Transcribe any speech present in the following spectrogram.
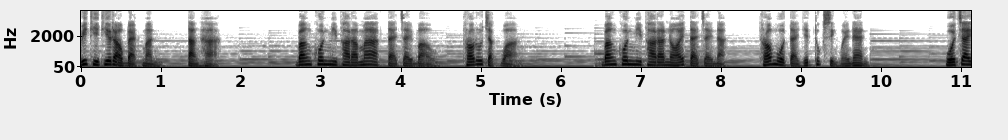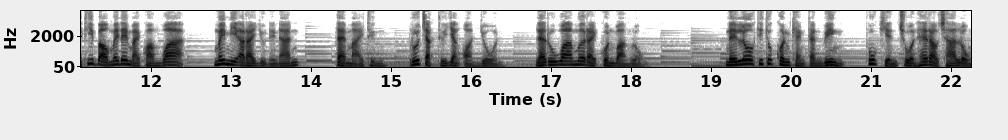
วิธีที่เราแบกมัน ต่างหาก บางคนมีภาระมากแต่ใจเบา เพราะรู้จักวาง บางคนมีภาระน้อยแต่ใจหนัก เพราะมัวแต่ยึดทุกสิ่งไว้แน่น หัวใจที่เบาไม่ได้หมายความว่า ไม่มีอะไรอยู่ในนั้น แต่หมายถึงรู้จักถืออย่างอ่อนโยน และรู้ว่าเมื่อไรควรวางลง ในโลกที่ทุกคนแข่งกันวิ่ง ผู้เขียนชวนให้เราช้าลง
